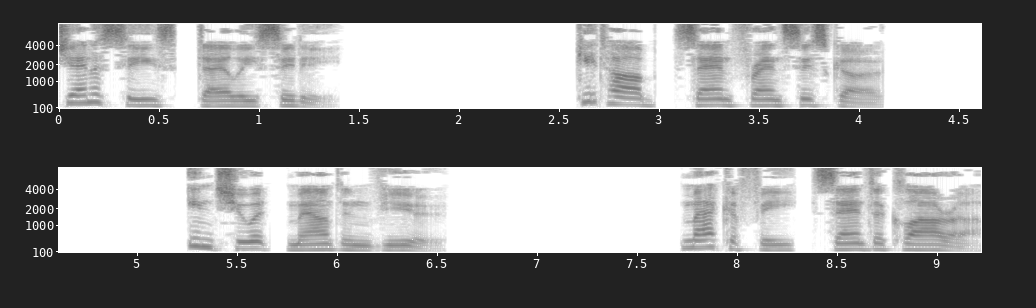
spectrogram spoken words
Genesys, Daly City. GitHub, San Francisco. Intuit, Mountain View. McAfee, Santa Clara.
